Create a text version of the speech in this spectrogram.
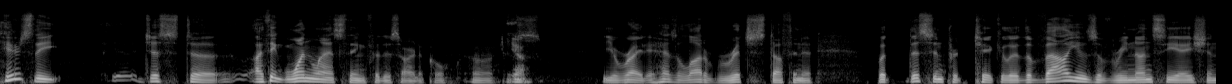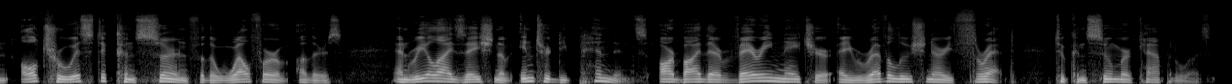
Here's the uh, just. Uh, I think one last thing for this article. Uh, 'cause Yeah. You're right. It has a lot of rich stuff in it. But this in particular, the values of renunciation, altruistic concern for the welfare of others, and realization of interdependence are by their very nature a revolutionary threat to consumer capitalism.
